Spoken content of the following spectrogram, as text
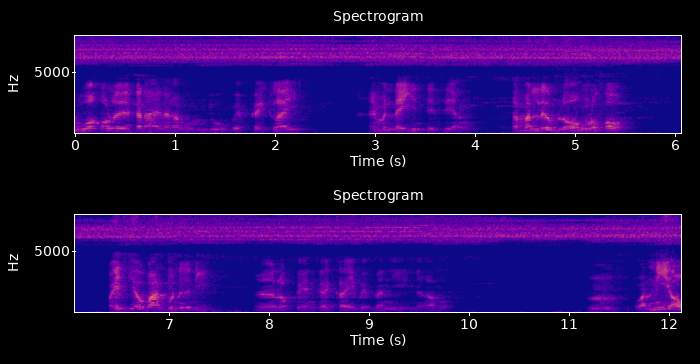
รั้วก็เลยก็ได้นะครับ ผมอยู่แบบไกลๆให้มันได้ยินแต่เสียง ถ้ามันเริ่มร้องเราก็ไปเที่ยวบ้านคนอื่นอีกเออเราแขวนไกลๆแบบนั้นอีกนะครับผมอืมวันนี้เอา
